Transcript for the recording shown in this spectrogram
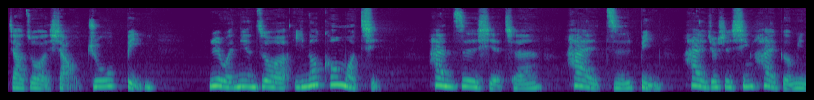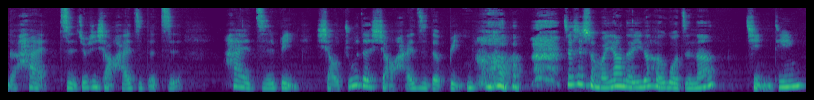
叫做小猪饼，日文念作 Inokomochi，汉字写成亥子饼，亥就是辛亥革命的亥，子就是小孩子的子，亥子饼，小猪的小孩子的饼，这是什么样的一个和果子呢？请听。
